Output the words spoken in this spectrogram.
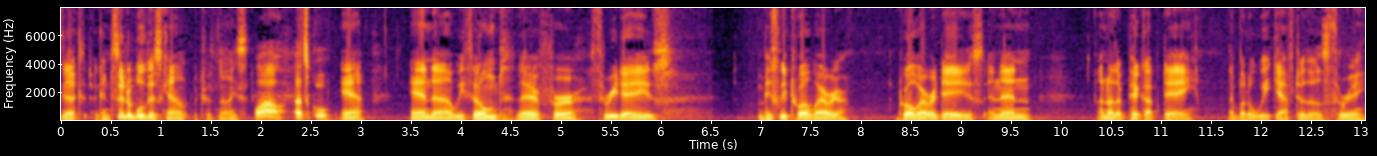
a considerable discount, which was nice. Wow, that's cool. Yeah. And uh, we filmed there for three days, basically 12 hour, 12 hour days, and then another pickup day about a week after those three.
